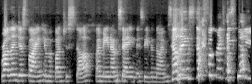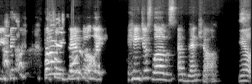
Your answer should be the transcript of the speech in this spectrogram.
rather than just buying him a bunch of stuff. I mean, I'm saying this even though I'm selling stuff for Christmas But for example, like he just loves adventure. Yeah.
